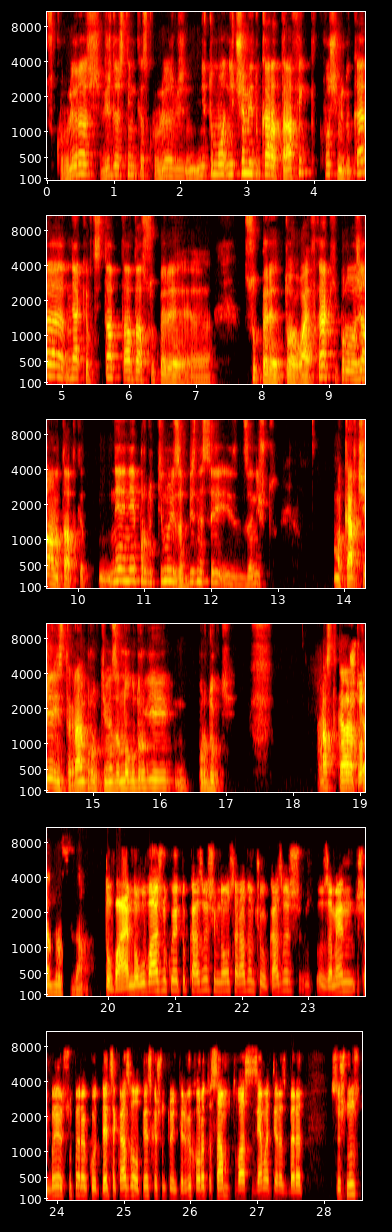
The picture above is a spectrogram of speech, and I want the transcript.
скоролираш, виждаш снимка, скоролираш, виждаш... Нито, нито ще ми докара трафик, какво ще ми докара? Някакъв цитат, а да, супер е, супер е този лайфхак и продължава нататък. Не, не е продуктивно и за бизнеса, и за нищо. Макар, че Инстаграм е продуктивен за много други продукти. Аз така, Защо? така го да. Това е много важно, което казваш и много се радвам, че го казваш. За мен ще бъде супер, ако деца казва от днескашното интервю, хората само това се вземат и разберат. Всъщност,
